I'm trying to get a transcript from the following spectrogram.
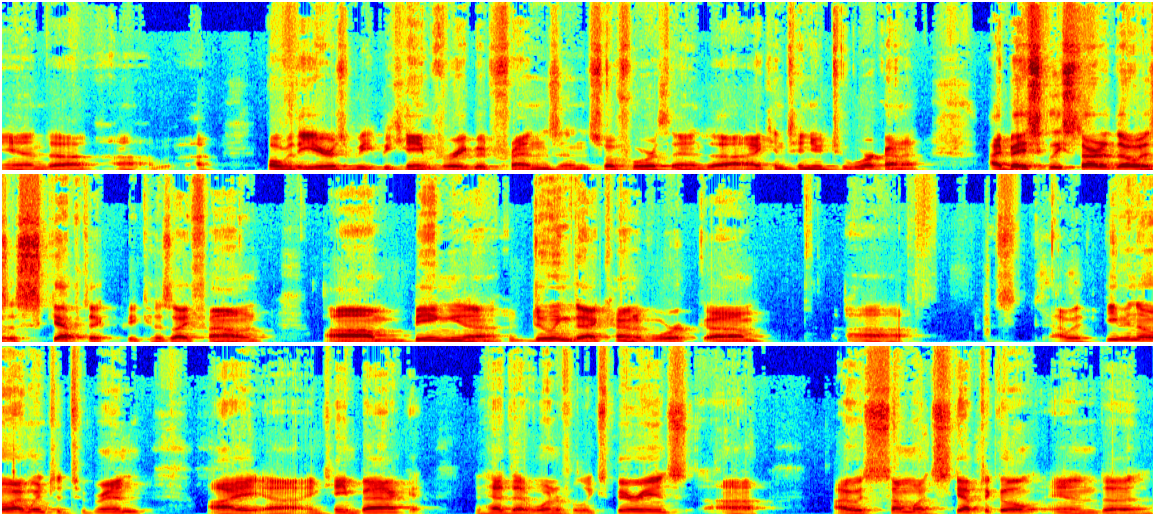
and over the years we became very good friends and so forth, and I continued to work on it. I basically started though as a skeptic because I found um, being uh, doing that kind of work. Um, uh, I would, even though I went to Turin, I uh, and came back and had that wonderful experience. Uh, I was somewhat skeptical, and uh,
